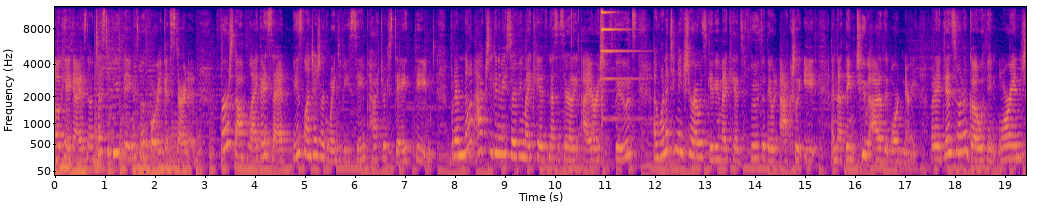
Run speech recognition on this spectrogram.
Okay guys, now just a few things before we get started. First off, like I said, these lunches are going to be St. Patrick's Day themed, but I'm not actually going to be serving my kids necessarily Irish foods. I wanted to make sure I was giving my kids foods that they would actually eat and nothing too out of the ordinary. But I did sort of go with an orange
